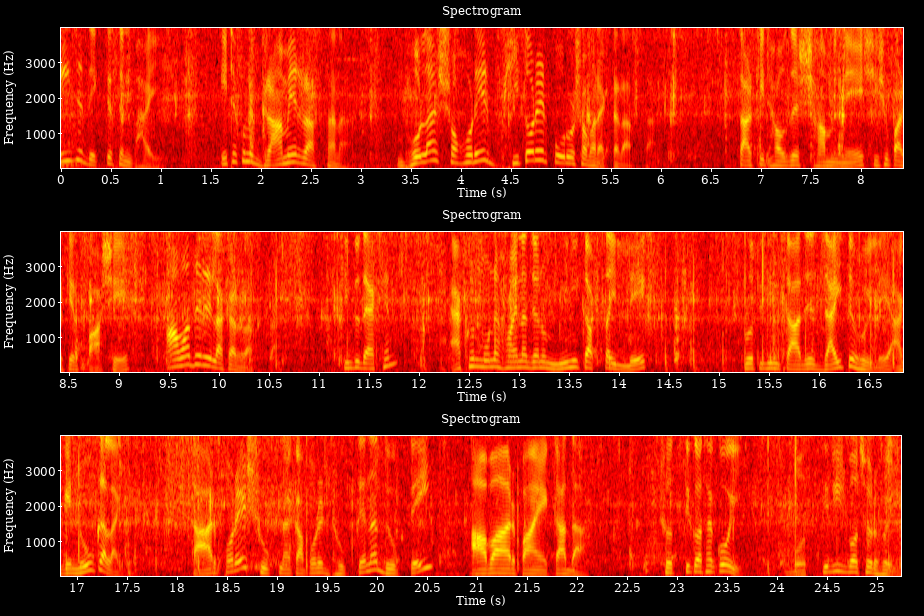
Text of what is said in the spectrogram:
এই যে দেখতেছেন ভাই, এটা কোনো গ্রামের রাস্তা না। ভোলা শহরের ভিতরের পৌরসভার একটা রাস্তা। সার্কিট হাউসের সামনে, শিশু পার্কের পাশে আমাদের এলাকার রাস্তা। কিন্তু দেখেন, এখন মনে হয় না যেন মিনি কাপ্তাই লেক। প্রতিদিন কাজে যাইতে হইলে আগে নৌকা লাগে। তারপরে শুকনা কাপড়ে ঢুকতে না ঢুকতেই আবার পায়ে কাদা। সত্যি কথা কই, বত্রিশ বছর হইল।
